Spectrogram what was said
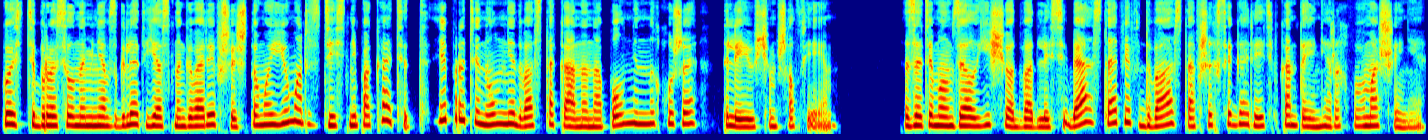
Костя бросил на меня взгляд, ясно говоривший, что мой юмор здесь не покатит, и протянул мне два стакана, наполненных уже тлеющим шалфеем. Затем он взял еще два для себя, оставив два оставшихся гореть в контейнерах в машине.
